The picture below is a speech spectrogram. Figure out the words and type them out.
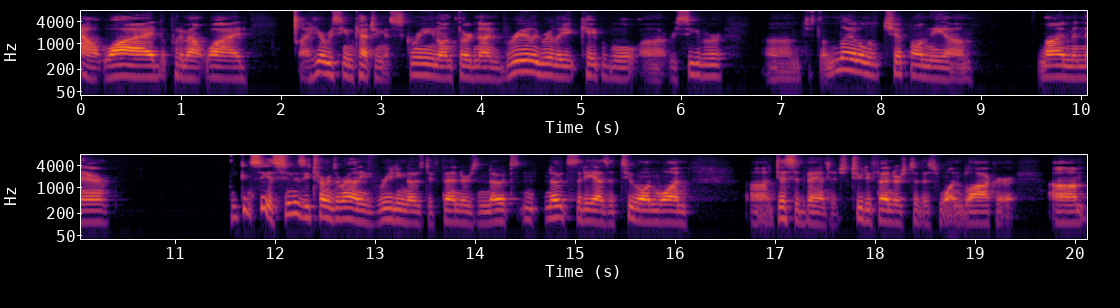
out wide, they'll put him out wide. Uh, here we see him catching a screen on third and nine. Really, really capable uh, receiver. Um, just a little, little chip on the um, lineman there. You can see as soon as he turns around, he's reading those defenders and notes, notes that he has a two-on-one uh, disadvantage, two defenders to this one blocker. Um,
